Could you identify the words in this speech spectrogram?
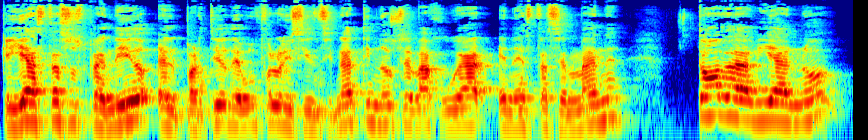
que ya está suspendido el partido de Buffalo y Cincinnati, no se va a jugar en esta semana, todavía no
